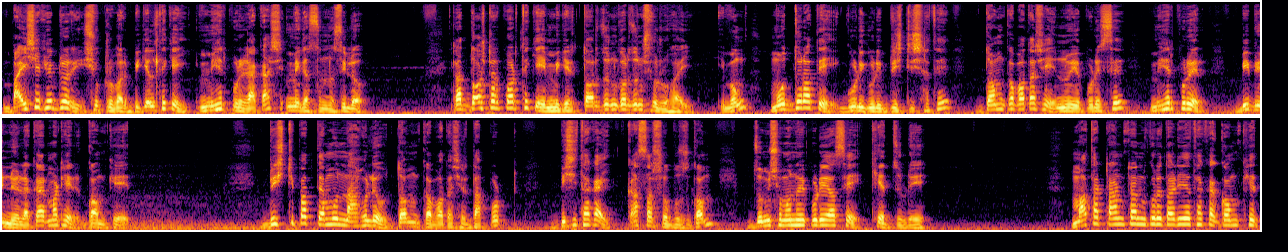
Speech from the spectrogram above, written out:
বাইশে ফেব্রুয়ারি শুক্রবার বিকেল থেকেই মেহেরপুরের আকাশ মেঘাচ্ছন্ন ছিল। রাত দশটার পর থেকে মেঘের তর্জন গর্জন শুরু হয় এবং মধ্যরাতে গুড়ি গুড়ি বৃষ্টির সাথে দমকা বাতাসে নুয়ে পড়েছে মেহেরপুরের বিভিন্ন এলাকার মাঠের গম ক্ষেত। বৃষ্টিপাত তেমন না হলেও দমকা বাতাসের দাপট, বেশি থাকায় কাঁচা সবুজ গম জমি সমান হয়ে পড়ে আছে ক্ষেত জুড়ে। মাথা টান টান করে দাঁড়িয়ে থাকা গম ক্ষেত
